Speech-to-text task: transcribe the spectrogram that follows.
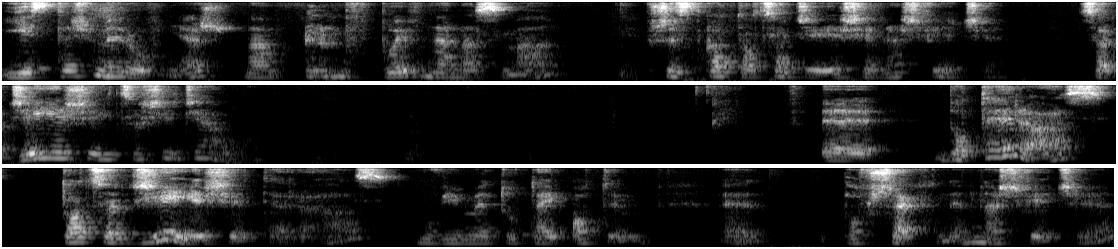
Jesteśmy również, ma, wpływ na nas ma wszystko to, co dzieje się na świecie. Co dzieje się i co się działo. E, bo teraz, to co dzieje się teraz, mówimy tutaj o tym e, powszechnym na świecie,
